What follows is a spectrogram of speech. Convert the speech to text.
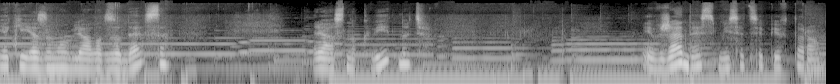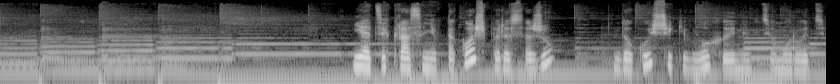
які я замовляла з Одеси. Рясно квітнуть. І вже десь місяці півтора. Я цих красенів також пересажу до кущиків лохини в цьому році.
